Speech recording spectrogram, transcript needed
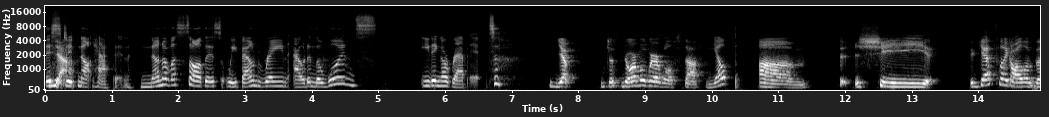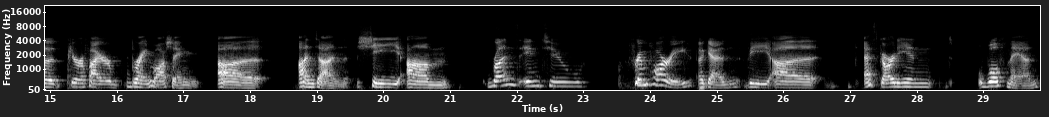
This Yeah. did not happen. None of us saw this. We found Rahne out in the woods eating a rabbit. Yep, just normal werewolf stuff. Yep. um she gets like all of the purifier brainwashing uh undone she um runs into Hrimhari again the uh Asgardian wolfman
